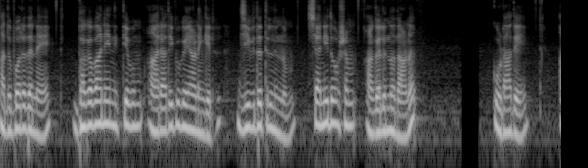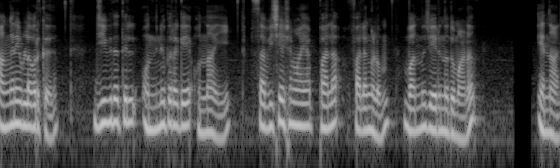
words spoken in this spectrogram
അതുപോലെ തന്നെ ഭഗവാനെ നിത്യവും ആരാധിക്കുകയാണെങ്കിൽ ജീവിതത്തിൽ നിന്നും ശനിദോഷം അകലുന്നതാണ്. കൂടാതെ അങ്ങനെയുള്ളവർക്ക് ജീവിതത്തിൽ ഒന്നിനു പിറകെ ഒന്നായി സവിശേഷമായ പല ഫലങ്ങളും വന്നു ചേരുന്നതുമാണ്. എന്നാൽ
